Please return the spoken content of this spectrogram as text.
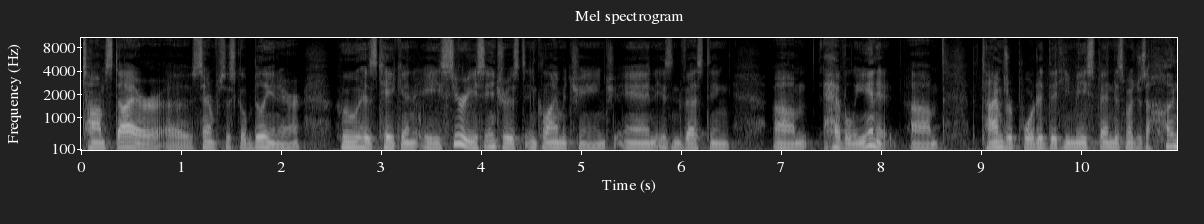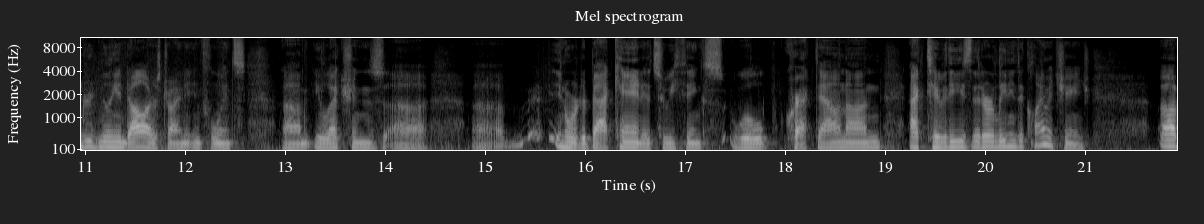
Tom Steyer, a San Francisco billionaire, who has taken a serious interest in climate change and is investing um, heavily in it. Um, the Times reported that he may spend as much as $100 million trying to influence um, elections uh, in order to back candidates who he thinks will crack down on activities that are leading to climate change. Uh,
